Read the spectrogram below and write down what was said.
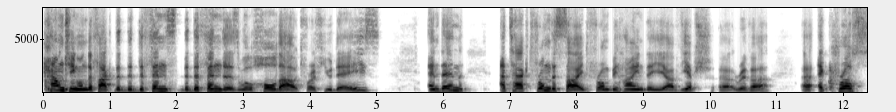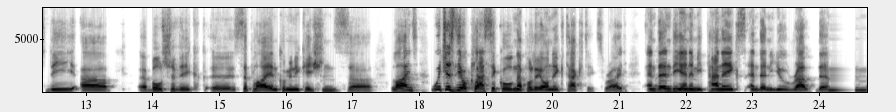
counting on the fact that the defense, the defenders will hold out for a few days, and then attacked from the side, from behind the uh, Dniepr uh, River, uh, across the uh, uh, Bolshevik supply and communications lines, which is your classical Napoleonic tactics, right? And right. then the enemy panics, and then you rout them.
